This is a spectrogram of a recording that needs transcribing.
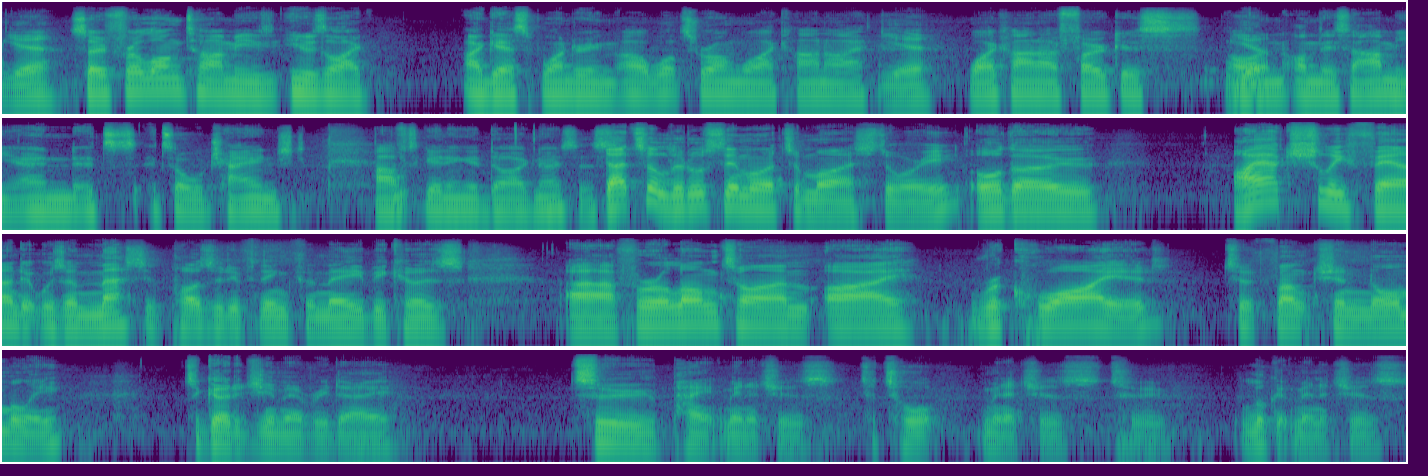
Yeah, So for a long time he he was like, I guess wondering, oh, what's wrong? Why can't I? yeah. Why can't I focus Yeah. on, on this army? And it's it's all changed after getting a diagnosis. That's a little similar to my story, although I actually found it was a massive positive thing for me because uh, for a long time I required to function normally to go to gym every day, to paint miniatures, to talk miniatures, to look at miniatures,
